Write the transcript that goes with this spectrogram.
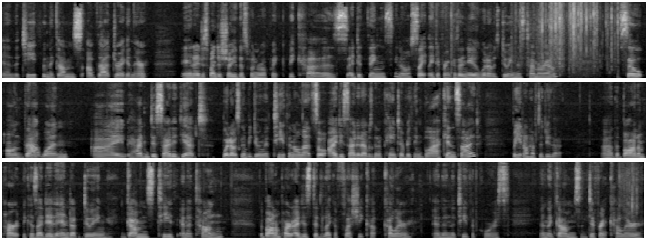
and the teeth and the gums of that dragon there. And I just wanted to show you this one real quick because I did things, you know, slightly different because I knew what I was doing this time around. So on that one, I hadn't decided yet what I was going to be doing with teeth and all that, so I decided I was going to paint everything black inside, but you don't have to do that. Uh, the bottom part, because I did end up doing gums, teeth, and a tongue, the bottom part I just did like a fleshy co color, and then the teeth, of course, and the gums, a different color,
